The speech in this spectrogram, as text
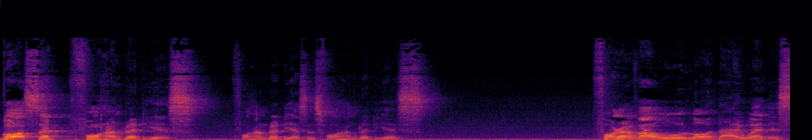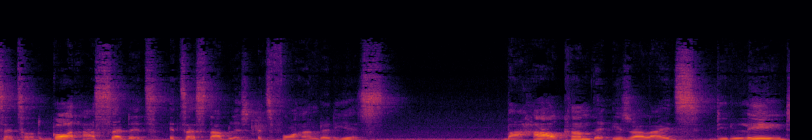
God said 400 years. 400 years is 400 years. Forever, O oh Lord, thy word is settled. God has said it, it's established. It's 400 years. But how come the Israelites delayed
